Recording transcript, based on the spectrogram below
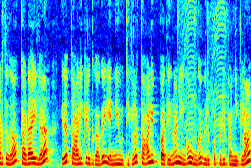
அடுத்ததாக கடாயில் இதை தாளிக்கிறதுக்காக எண்ணெய் ஊற்றிக்கலாம் தாளிப்பு பார்த்தீங்கன்னா நீங்கள் உங்கள் விருப்பப்படி பண்ணிக்கலாம்.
